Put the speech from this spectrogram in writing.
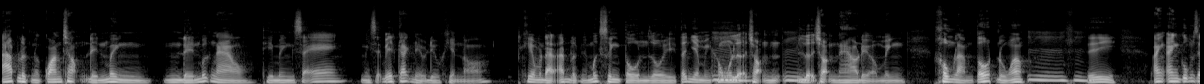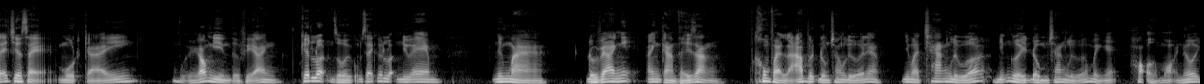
áp lực nó quan trọng đến mình đến mức nào thì mình sẽ mình sẽ biết cách để điều khiển nó. Khi mà đạt áp lực đến mức sinh tồn rồi thì tất nhiên mình không ừ. có lựa chọn ừ. lựa chọn nào để mà mình không làm tốt đúng không? Ừ. thế thì anh anh cũng sẽ chia sẻ một cái một cái góc nhìn từ phía anh. Kết luận rồi cũng sẽ kết luận như em nhưng mà đối với anh ấy anh cảm thấy rằng không phải là áp lực đồng trang lứa nha. Nhưng mà trang lứa những người đồng trang lứa mình ấy họ ở mọi nơi.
